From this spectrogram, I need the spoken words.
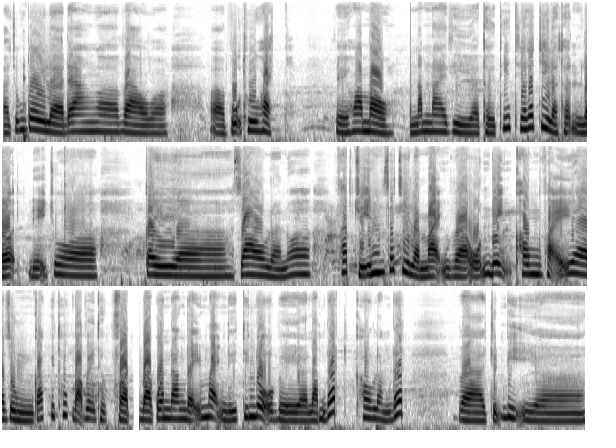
À, chúng tôi là đang ờ, vào ờ, vụ thu hoạch về hoa màu. Năm nay thì ờ, thời tiết rất chi là thuận lợi để cho cây uh, rau là nó phát triển rất chi là mạnh và ổn định không phải uh, dùng các cái thuốc bảo vệ thực vật. Bà quân đang đẩy mạnh đến tiến độ về ờ, làm đất khâu làm đất và chuẩn bị uh,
